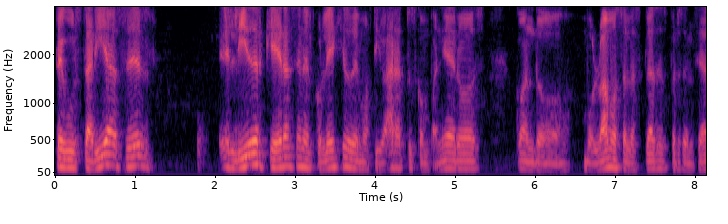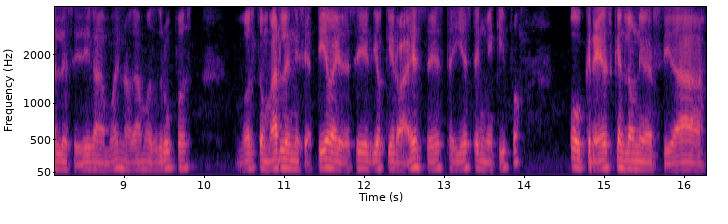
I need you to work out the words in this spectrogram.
¿te gustaría ser el líder que eras en el colegio de motivar a tus compañeros cuando volvamos a las clases presenciales y digan, bueno, hagamos grupos, vos tomar la iniciativa y decir, yo quiero a este, este y este en mi equipo? ¿O crees que en la universidad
